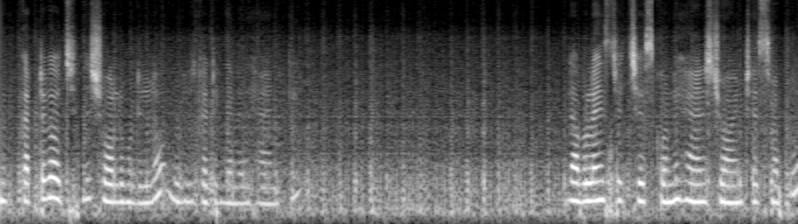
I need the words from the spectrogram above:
మనకి కరెక్ట్గా వచ్చింది. షోల్డర్ మిడిల్లో మిడిల్ కటింగ్ అనేది హ్యాండ్కి. డబుల్ లైన్ స్టిచ్ చేసుకోండి. హ్యాండ్స్ జాయింట్ చేసినప్పుడు.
